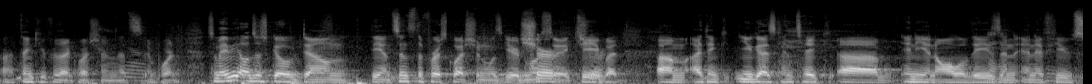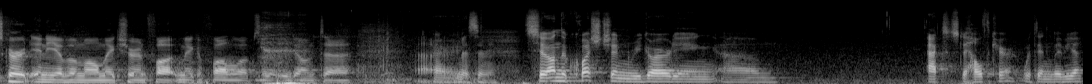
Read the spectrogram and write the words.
Uh, thank you for that question. That's Yeah. important. So maybe I'll just go down the end since the first question was geared Sure, mostly at Ky, sure. but um, I think you guys can take um, any and all of these, and, and if you skirt any of them, I'll make sure and fo- make a follow up so that we don't uh, uh, right. miss any. So on the question regarding um, access to healthcare within Libya,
